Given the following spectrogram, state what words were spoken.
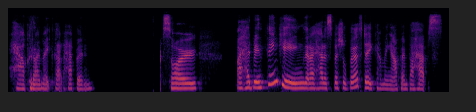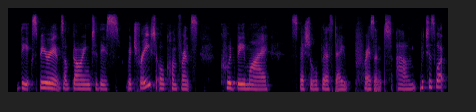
how could I make that happen? So I had been thinking that I had a special birthday coming up, and perhaps the experience of going to this retreat or conference could be my special birthday present, um, which is what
